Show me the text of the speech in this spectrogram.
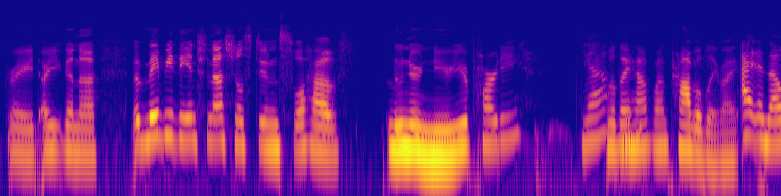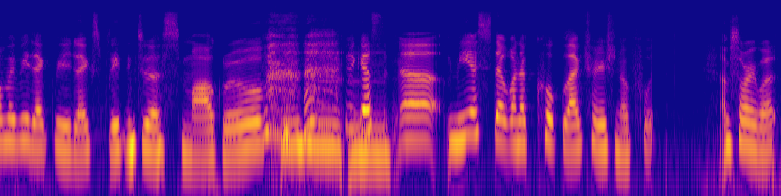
great. Are you gonna? But maybe the international students will have Lunar New Year party. Yeah. Will they maybe. have one? Probably, right? I don't know. Maybe like we like split into a small group Mhm, because mhm. uh, me and sister gonna cook like traditional food. I'm sorry. What?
